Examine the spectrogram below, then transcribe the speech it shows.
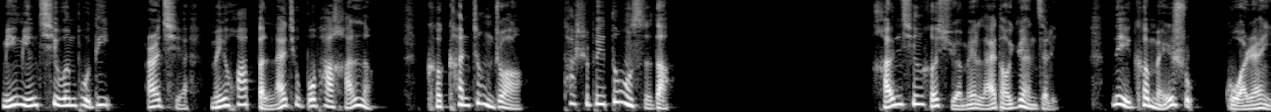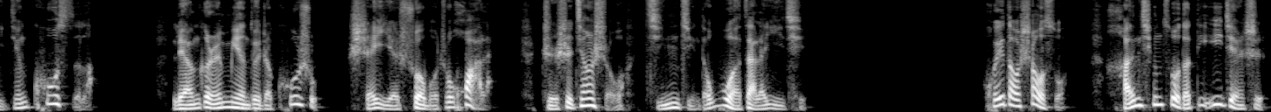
明明气温不低，而且梅花本来就不怕寒冷，可看症状，她是被冻死的。韩青和雪梅来到院子里，那棵梅树。果然已经枯死了，两个人面对着枯树，谁也说不出话来，只是将手紧紧的握在了一起。回到哨所，韩青做的第一件事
